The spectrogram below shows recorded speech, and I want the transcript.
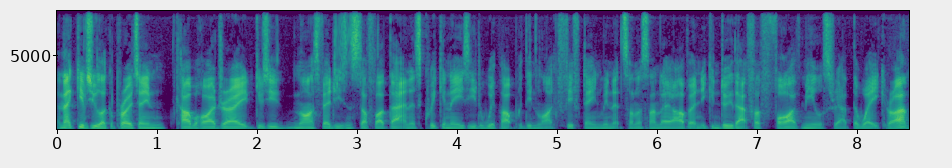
And that gives you like a protein, carbohydrate, gives you nice veggies and stuff like that. And it's quick and easy to whip up within like 15 minutes on a Sunday arvo. And you can do that for five meals throughout the week, right?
